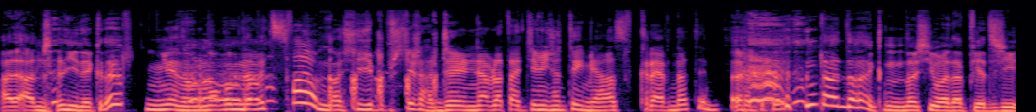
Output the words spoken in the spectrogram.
Ale Angeliny krew? Nie no, mogłem nawet swoją nosić, bo przecież Angelina w latach 90. miała krew na tym. No, no, nosiła na piersi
